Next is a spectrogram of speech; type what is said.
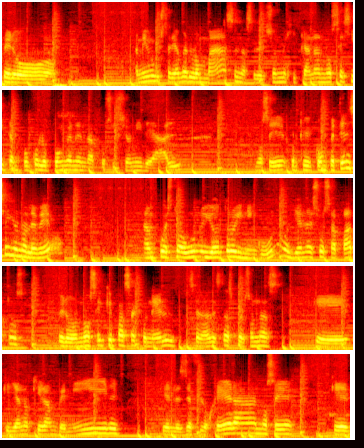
pero a mí me gustaría verlo más en la selección mexicana. No sé si tampoco lo pongan en la posición ideal. No sé, porque competencia yo no le veo han puesto a uno y otro y ninguno llena esos zapatos, pero no sé qué pasa con él. Será de estas personas que, que ya no quieran venir, que les dé flojera, no sé, que,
